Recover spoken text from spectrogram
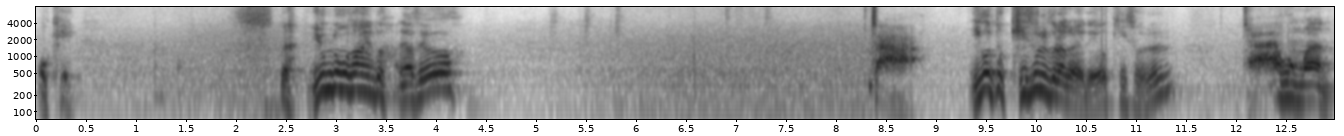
오케이. 네, 윤병호 사장님도 안녕하세요. 자, 이것도 기술 들어가야 돼요. 기술. 자, 공만.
